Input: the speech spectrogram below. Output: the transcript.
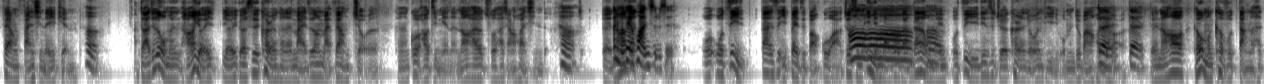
非常反省的一天。嗯，对啊，就是我们好像有一有一个是客人，可能买这东西买非常久了，可能过了好几年了，然后他就说他想要换新的。嗯，对，那你们可以换是不是？我我自己当然是一辈子保固啊，就什么一年保固单。当然，我们我自己一定是觉得客人有问题，我们就把它换就好了。对对，然后，可是我们客服挡了很，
